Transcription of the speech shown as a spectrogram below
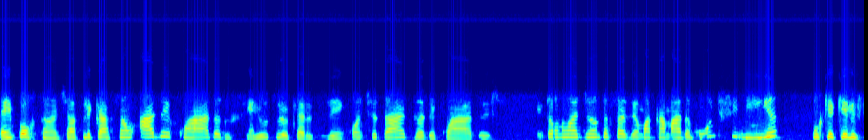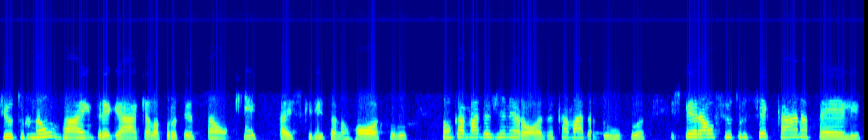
é importante a aplicação adequada do filtro, eu quero dizer, em quantidades adequadas. Então não adianta fazer uma camada muito fininha, porque aquele filtro não vai entregar aquela proteção que está escrita no rótulo. Então, camada generosa, camada dupla, esperar o filtro secar na pele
